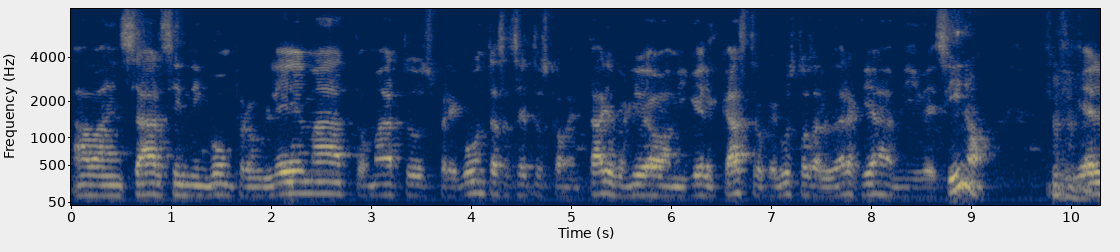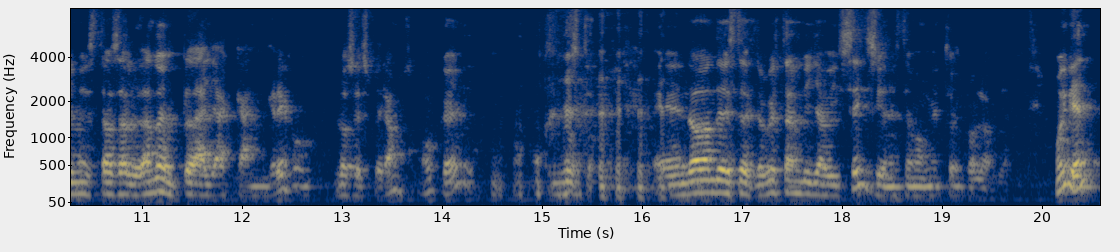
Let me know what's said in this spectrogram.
avanzar sin ningún problema, tomar tus preguntas, hacer tus comentarios. Aquí veo a Miguel Castro, qué gusto saludar aquí a mi vecino. Miguel me está saludando en Playa Cangrejo. Los esperamos. Ok. ¿En dónde está? Creo que está en Villavicencio en este momento en Colombia. Muy bien.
